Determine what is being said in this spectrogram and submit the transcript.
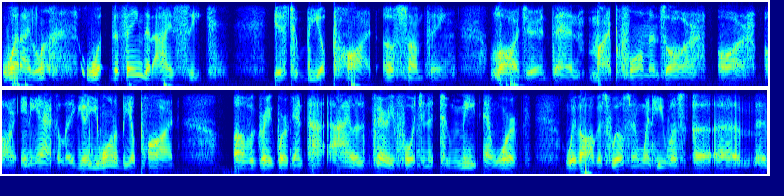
what I lo- what the thing that I seek is to be a part of something larger than my performance or or or any accolade. You know, you want to be a part of a great work, and I, I was very fortunate to meet and work with August Wilson when he was, uh, uh,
